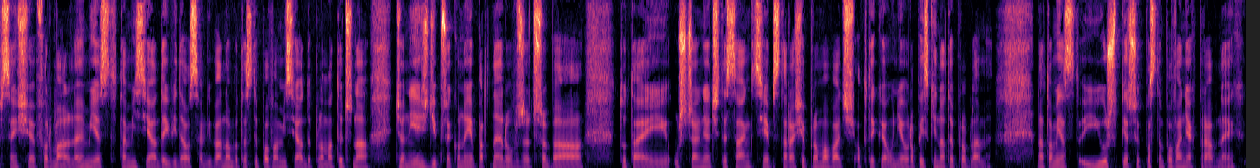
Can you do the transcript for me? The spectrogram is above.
w sensie formalnym, jest ta misja Davida O'Sullivana, bo to jest typowa misja dyplomatyczna, gdzie on jeździ, przekonuje partnerów, że trzeba tutaj uszczelniać te sankcje, stara się promować optykę Unii Europejskiej na te problemy. Natomiast już w pierwszych postępowaniach prawnych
